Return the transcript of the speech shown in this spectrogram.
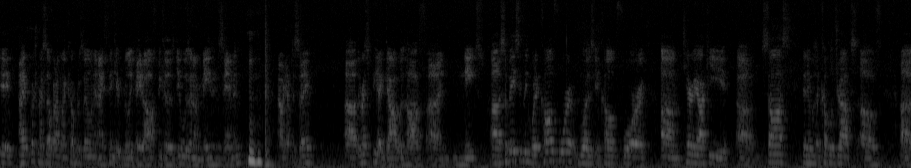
it, I pushed myself out of my comfort zone and I think it really paid off because it was an amazing salmon. Mhm. I would have to say. Uh, the recipe I got was off uh, Nate's. Uh, so basically, what it called for was it called for um, teriyaki um, sauce. Then it was a couple drops of uh,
